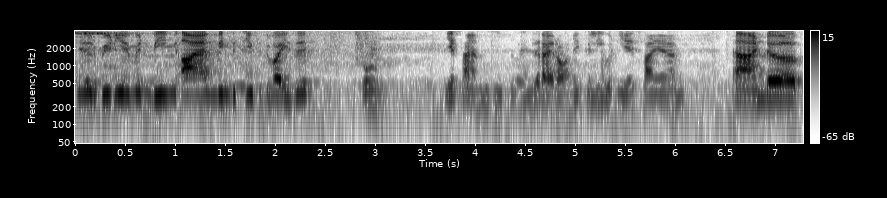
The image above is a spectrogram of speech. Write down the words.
here BDMUN being I am being the chief advisor. Oh, yes, I am the chief advisor. Ironically, but yes, I am. And uh,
